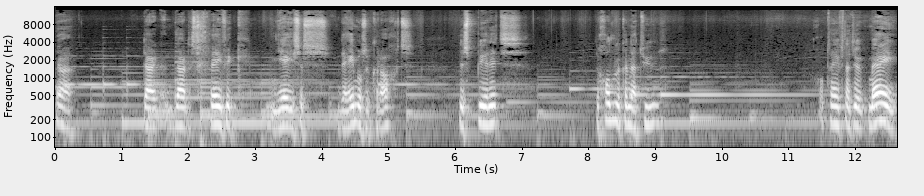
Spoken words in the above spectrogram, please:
ja, daar, daar schreef ik Jezus, de hemelse kracht, de spirit, de goddelijke natuur. God heeft natuurlijk mij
